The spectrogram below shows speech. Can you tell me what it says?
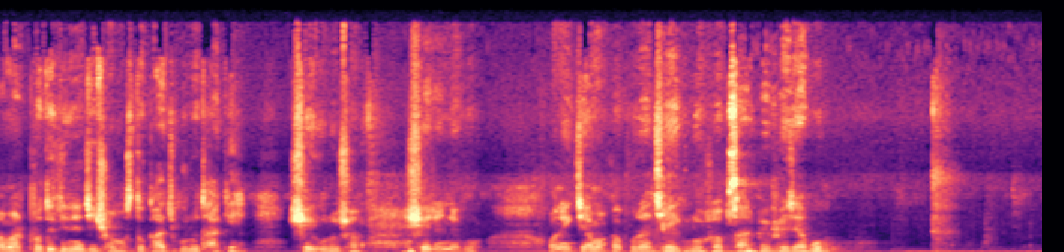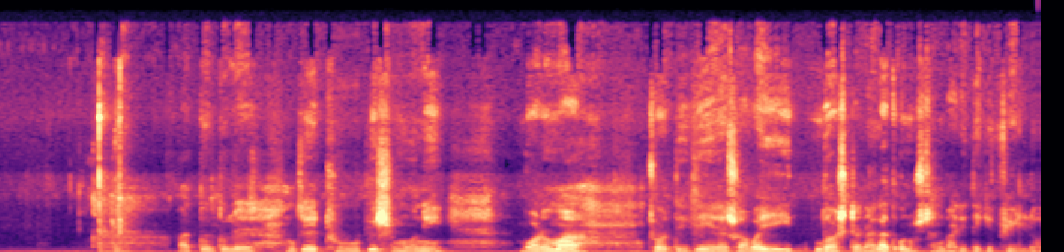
আমার প্রতিদিনের যে সমস্ত কাজগুলো থাকে, সেগুলো সব সেরে নেব। অনেক জামা কাপড় আছে, এগুলো সব সার্ফে ভেজাবো। আর তুলতুলের জেঠু, পিসুমণি বড় মা ছোট দিদি এরা সবাই এই দশটা নাগাদ অনুষ্ঠান বাড়ি থেকে ফিরলো।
